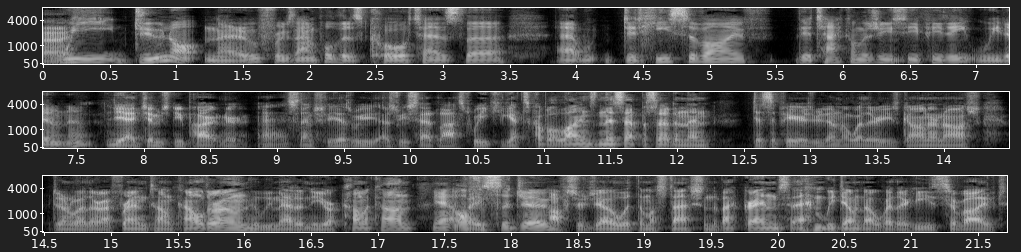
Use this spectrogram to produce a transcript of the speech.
Right. We do not know, for example, there's Cortez there. Uh, did he survive the attack on the GCPD? We don't know. Yeah, Jim's new partner, uh, essentially, as we, as we said last week. He gets a couple of lines in this episode and then disappears. We don't know whether he's gone or not. We don't know whether our friend Tom Calderone, who we met at New York Comic Con, yeah, Officer Joe, Officer Joe with the mustache in the background, and we don't know whether he's survived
